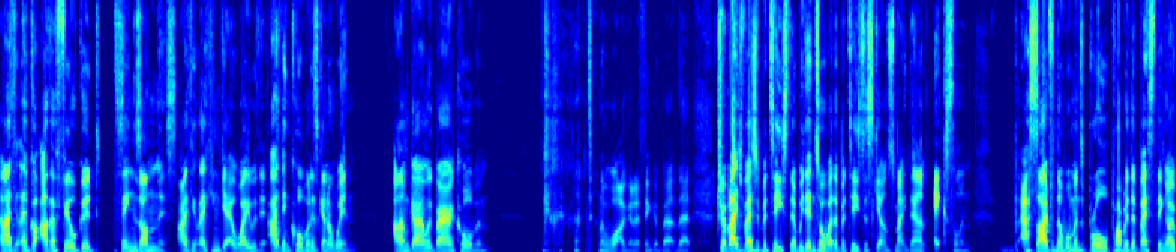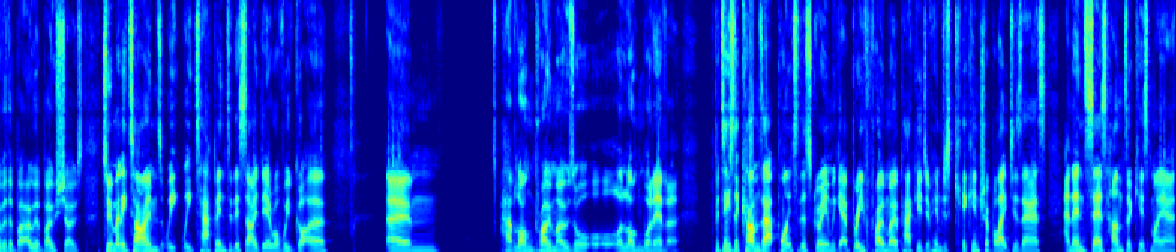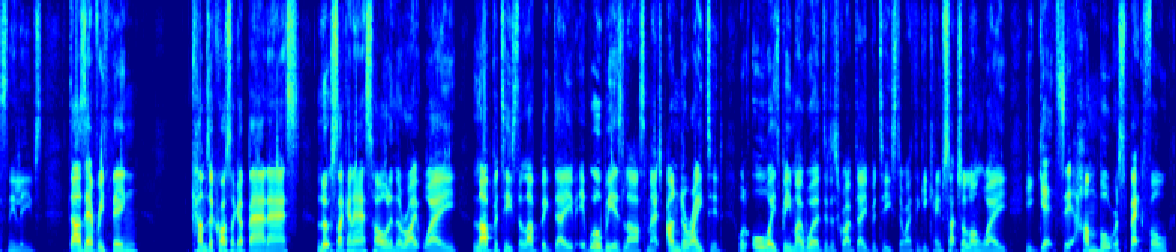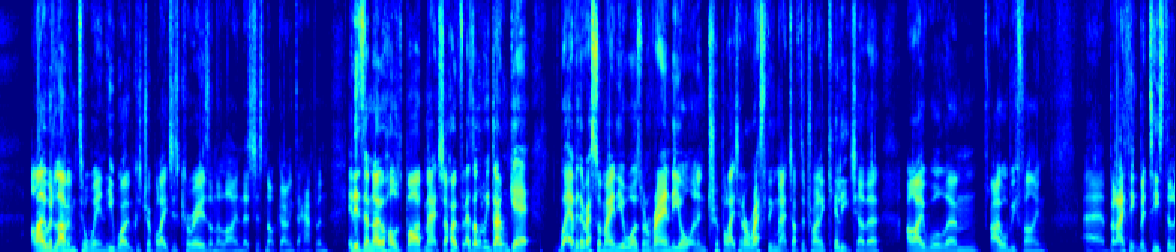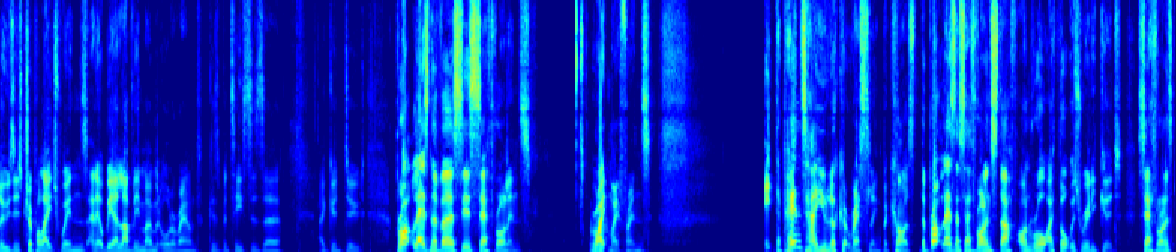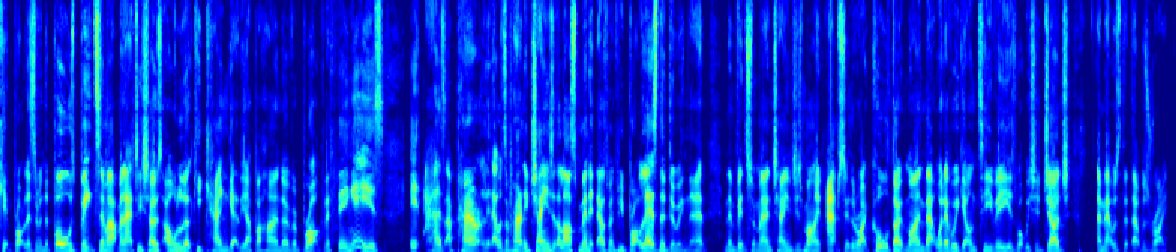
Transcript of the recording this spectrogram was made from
And I think they've got other feel good things on this. I think they can get away with it. I think Corbin is going to win. I'm going with Baron Corbin. I don't know what I'm going to think about that. Triple H versus Batista. We didn't talk about the Batista skit on SmackDown. Excellent. Aside from the woman's brawl, probably the best thing over the over both shows. Too many times we we tap into this idea of we've got to um, have long promos or, or, or long whatever. Batista comes out, points to the screen. We get a brief promo package of him just kicking Triple H's ass, and then says, "Hunter, kiss my ass," and he leaves. Does everything, comes across like a badass looks like an asshole in the right way. Love Batista, love Big Dave. It will be his last match. Underrated will always be my word to describe Dave Batista. I think he came such a long way. He gets it. Humble, respectful. I would love him to win. He won't because Triple H's career is on the line. That's just not going to happen. It is a no holds barred match, so hopefully, as long as we don't get whatever the WrestleMania was when Randy Orton and Triple H had a wrestling match after trying to kill each other, I will um I will be fine. Uh, but I think Batista loses, Triple H wins, and it'll be a lovely moment all around because Batista's a, a good dude. Brock Lesnar versus Seth Rollins. Right, my friends. It depends how you look at wrestling because the Brock Lesnar Seth Rollins stuff on Raw I thought was really good. Seth Rollins kicked Brock Lesnar in the balls, beats him up, and actually shows, oh, look, he can get the upper hand over Brock. The thing is, it has apparently that was apparently changed at the last minute. That was meant to be Brock Lesnar doing that, and then Vince McMahon changed his mind. Absolutely the right call. Don't mind that. Whatever we get on TV is what we should judge, and that was that. That was right.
